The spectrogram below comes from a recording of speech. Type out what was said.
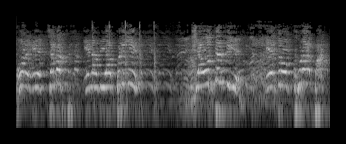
ہوں یہ چمک یہاں دی اپنی یا ادھر دیے ادھر کھڑا پٹ۔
